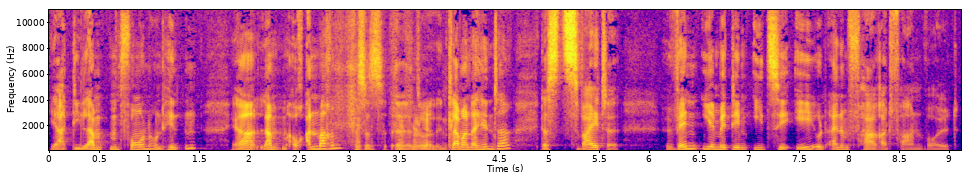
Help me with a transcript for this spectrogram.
ja, die Lampen vorne und hinten. Ja, Lampen auch anmachen, das ist äh, so in Klammern dahinter. Das zweite, wenn ihr mit dem ICE und einem Fahrrad fahren wollt,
